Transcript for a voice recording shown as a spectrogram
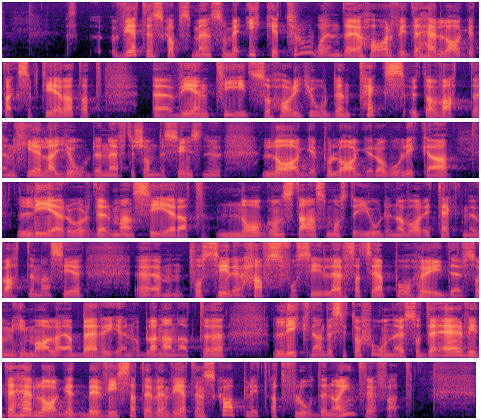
vetenskapsmän som är icke-troende har vid det här laget accepterat att Eh, vid en tid så har jorden täckts av vatten, hela jorden, eftersom det syns nu lager på lager av olika leror där man ser att någonstans måste jorden ha varit täckt med vatten. Man ser ehm, fossiler, havsfossiler så att säga, på höjder som Himalaya-bergen och bland annat eh, liknande situationer. Så det är vid det här laget bevisat även vetenskapligt att floden har inträffat.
